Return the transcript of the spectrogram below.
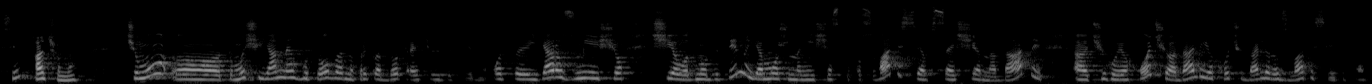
всім. А чому? Чому? Е, Тому що я не готова, наприклад, до третьої дитини. От е, я розумію, що ще одну дитину я можу на ній ще сфокусуватися, все ще надати, е, чого я хочу, а далі я хочу далі розвиватися і так далі.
